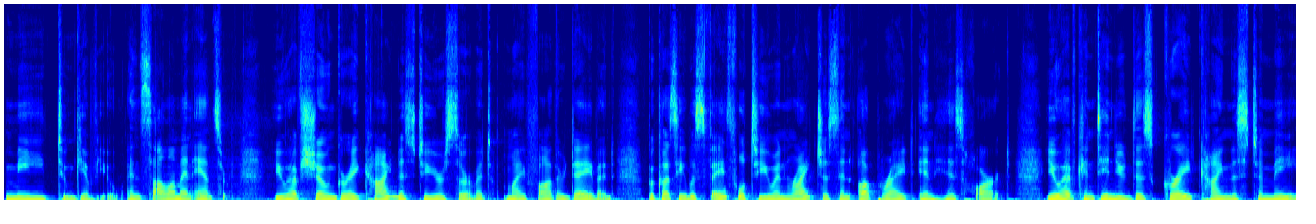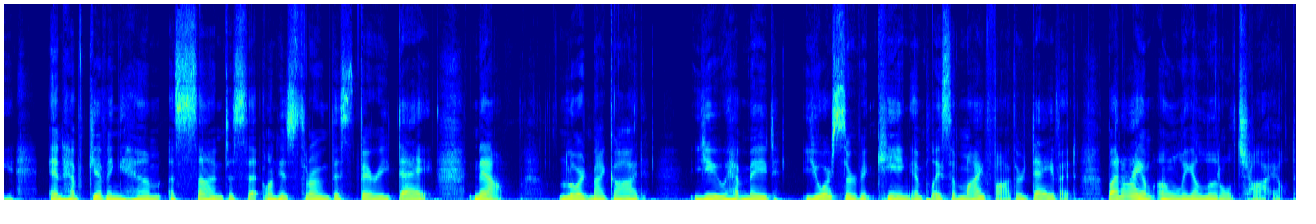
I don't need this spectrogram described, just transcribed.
me to give you? And Solomon answered, You have shown great kindness to your servant, my father David, because he was faithful to you and righteous and upright in his heart. You have continued this great kindness to me and have given him a son to sit on his throne this very day. Now, Lord my God, you have made your servant king in place of my father David, but I am only a little child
